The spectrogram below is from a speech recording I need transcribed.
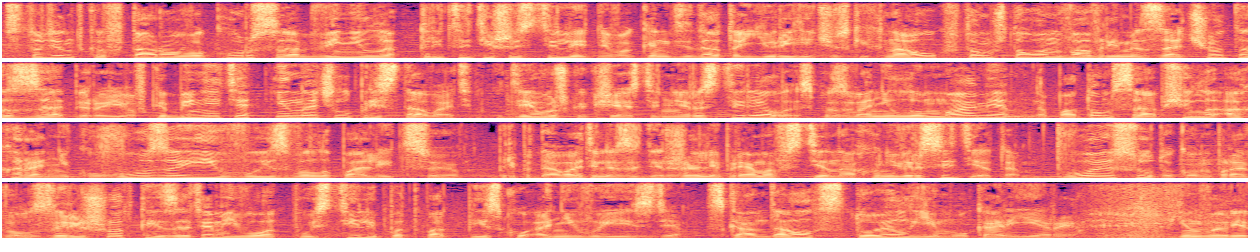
Студентка второго курса обвинила 36-летнего кандидата юридических наук в том, что он во время зачета запер ее в кабинете и начал приставать. Девушка, к счастью, не растерялась, позвонила маме, а потом сообщила охраннику вуза и вызвала полицию. Преподавателя задержали прямо в стенах университета. Двое суток он провел за решеткой, затем его отпустили под подписку о невыезде. Скандал стоил ему карьеры. В январе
